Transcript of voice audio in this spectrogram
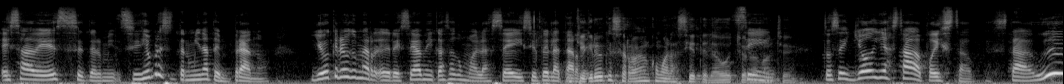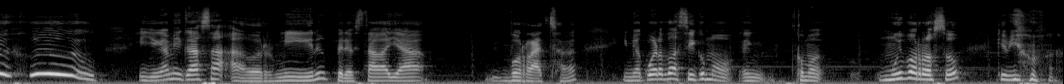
esa vez se termina, siempre se termina temprano. Yo creo que me regresé a mi casa como a las 6, 7 de la tarde. Que creo que cerraban como a las 7, las 8 de la noche. Entonces yo ya estaba puesta, pues, estaba "Woohoo". y llegué a mi casa a dormir, pero estaba ya borracha y me acuerdo así como en como muy borroso que mi mamá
